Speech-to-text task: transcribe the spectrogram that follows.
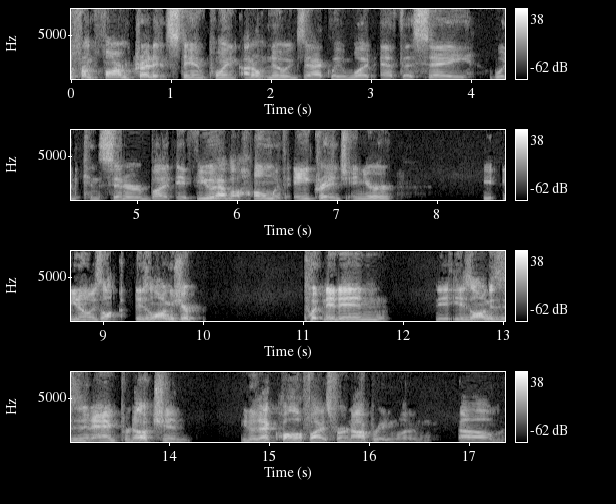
from farm credit standpoint, I don't know exactly what FSA would consider, but if you have a home with acreage and you're, you know, as long as long as you're putting it in, as long as it's in ag production, you know, that qualifies for an operating loan. Um,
